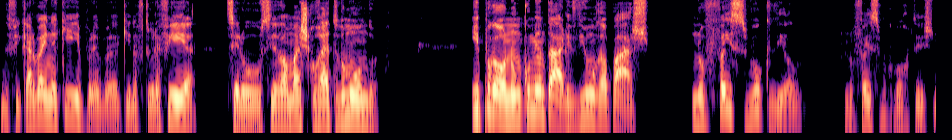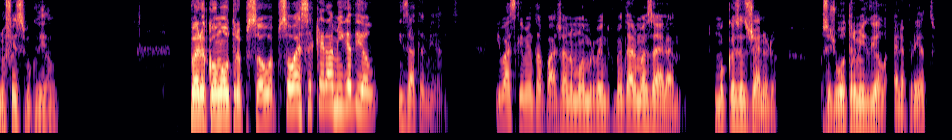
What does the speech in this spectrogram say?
de ficar bem aqui, aqui na fotografia, de ser o cidadão mais correto do mundo. E pegou num comentário de um rapaz no Facebook dele, no Facebook, vou repetir isto, no Facebook dele, para com outra pessoa, pessoa essa que era amiga dele, exatamente. E basicamente, opá, já não me lembro bem do comentário, mas era uma coisa do género. Ou seja, o outro amigo dele era preto,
